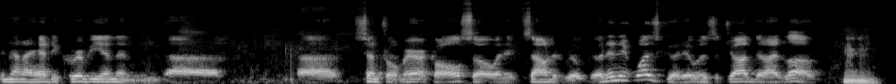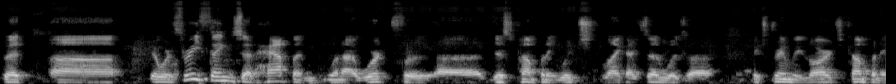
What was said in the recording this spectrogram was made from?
and then I had the Caribbean and. Uh, uh, Central America also, and it sounded real good, and it was good. It was a job that I loved, Mm. but uh, there were three things that happened when I worked for uh, this company, which, like I said, was a extremely large company,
